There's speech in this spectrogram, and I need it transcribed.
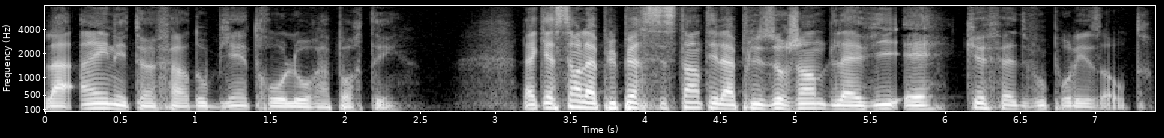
La haine est un fardeau bien trop lourd à porter. La question la plus persistante et la plus urgente de la vie est que faites-vous pour les autres?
